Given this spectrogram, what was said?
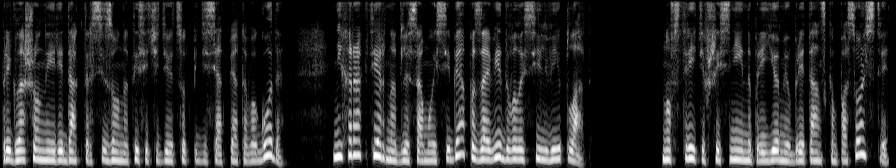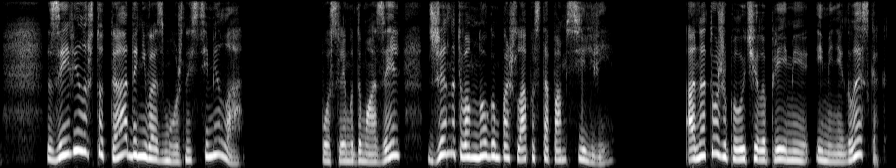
приглашенный редактор сезона 1955 года, не характерно для самой себя позавидовала Сильвии Плат. Но, встретившись с ней на приеме в британском посольстве, заявила, что та до невозможности мила. После «Мадемуазель» Дженнет во многом пошла по стопам Сильвии. Она тоже получила премию имени Глэскок,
